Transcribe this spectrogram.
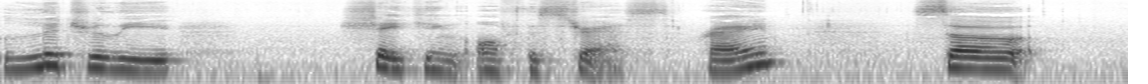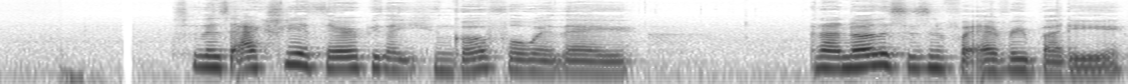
literally shaking off the stress, right? So so there's actually a therapy that you can go for where they and I know this isn't for everybody.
